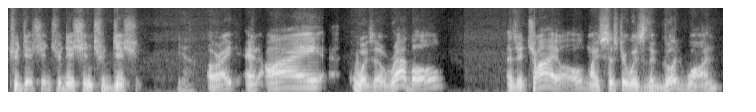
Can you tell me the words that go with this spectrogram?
tradition, tradition, tradition. Yeah. All right. And I was a rebel as a child. My sister was the good one.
